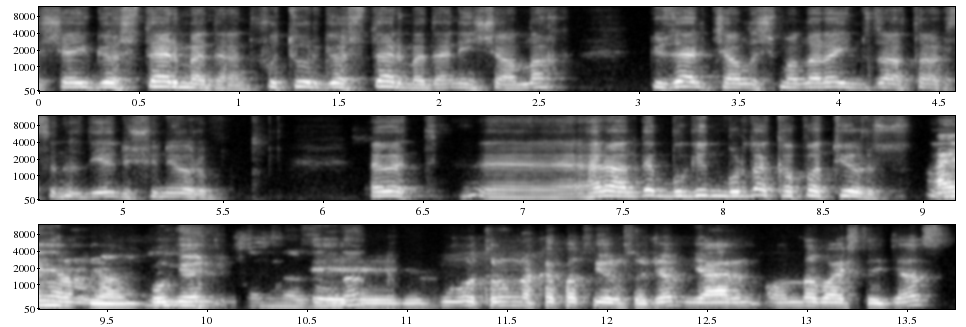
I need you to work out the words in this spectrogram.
şey göstermeden, futur göstermeden inşallah güzel çalışmalara imza atarsınız diye düşünüyorum. Evet, e, herhalde bugün burada kapatıyoruz. Aynen hocam. Bugün En azından. e, bu oturumla kapatıyoruz hocam. Yarın 10'da başlayacağız.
